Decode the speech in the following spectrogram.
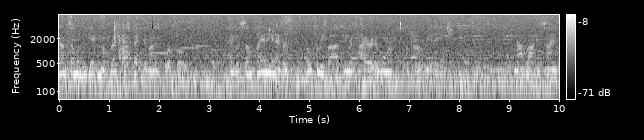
found someone who gave him a fresh perspective on his portfolio. And with some planning and effort, hopefully Bob can retire at a more appropriate age. Not rocket science,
